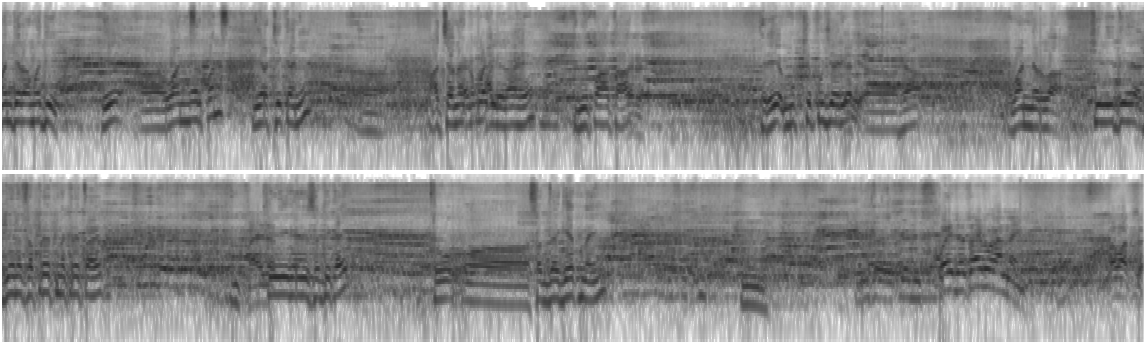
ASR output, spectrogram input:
मंदिरामध्ये हे अ, वानर पण या ठिकाणी अचानक आलेलं आहे. तुम्ही पाहत आहात तर हे मुख्य पुजारी ह्या वानरला केळी दे देण्याचा प्रयत्न करत आहेत. केळी घेण्यासाठी काय? तो सध्या घेत नाही. पहिलंच आहे बघा नाही. गावाचं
